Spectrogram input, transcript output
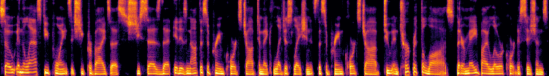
So, in the last few points that she provides us, she says that it is not the Supreme Court's job to make legislation. It's the Supreme Court's job to interpret the laws that are made by lower court decisions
